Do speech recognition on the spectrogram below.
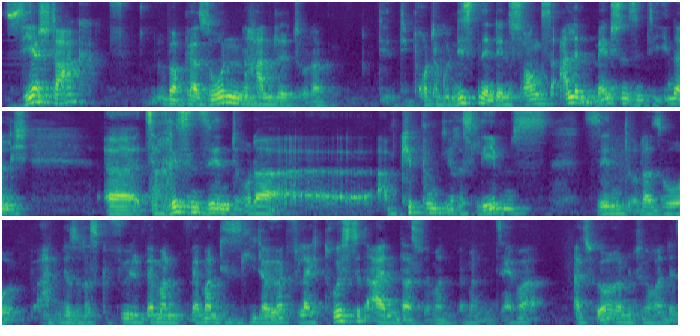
sehr stark über Personen handelt oder die, die Protagonisten in den Songs alle Menschen sind, die innerlich äh, zerrissen sind oder äh, am Kipppunkt ihres Lebens sind oder so, hatten wir so das Gefühl, wenn man, wenn man dieses Lieder hört, vielleicht tröstet einen das, wenn man, wenn man selber als Hörerin und Hörer in, der,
